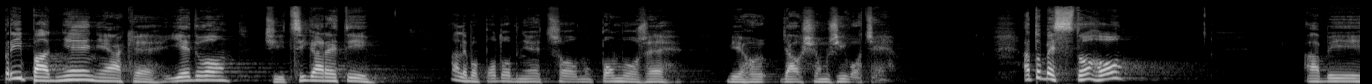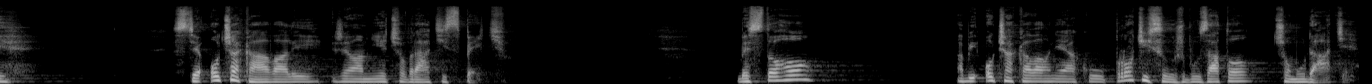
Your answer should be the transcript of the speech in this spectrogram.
prípadne nejaké jedlo či cigarety alebo podobne, čo mu pomôže v jeho ďalšom živote. A to bez toho, aby ste očakávali, že vám niečo vráti späť. Bez toho, aby očakával nejakú protislužbu za to, čo mu dáte.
